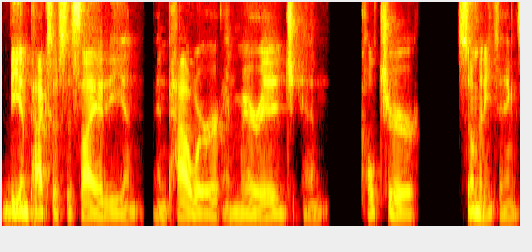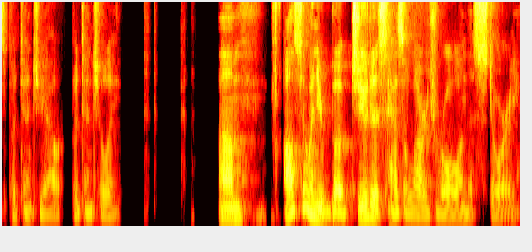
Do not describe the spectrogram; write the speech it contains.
the impacts of society and and power and marriage and culture, so many things potential potentially. Um, also, in your book, Judas has a large role in this story.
